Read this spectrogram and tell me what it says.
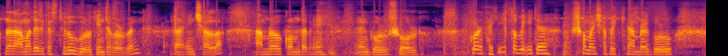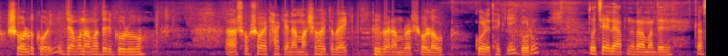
আপনারা আমাদের কাছ থেকেও গরু কিনতে পারবেন ইনশাল্লাহ আমরাও কম দামে গরু সোল্ড করে থাকি। তবে এটা সময় সাপেক্ষে আমরা গরু সোল্ড করি। যেমন আমাদের গরু সবসময় থাকে না, মাসে হয়তো এক, দুইবার আমরা সোল্ড আউট করে থাকি গরু। তো চাইলে আপনারা আমাদের কাছ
